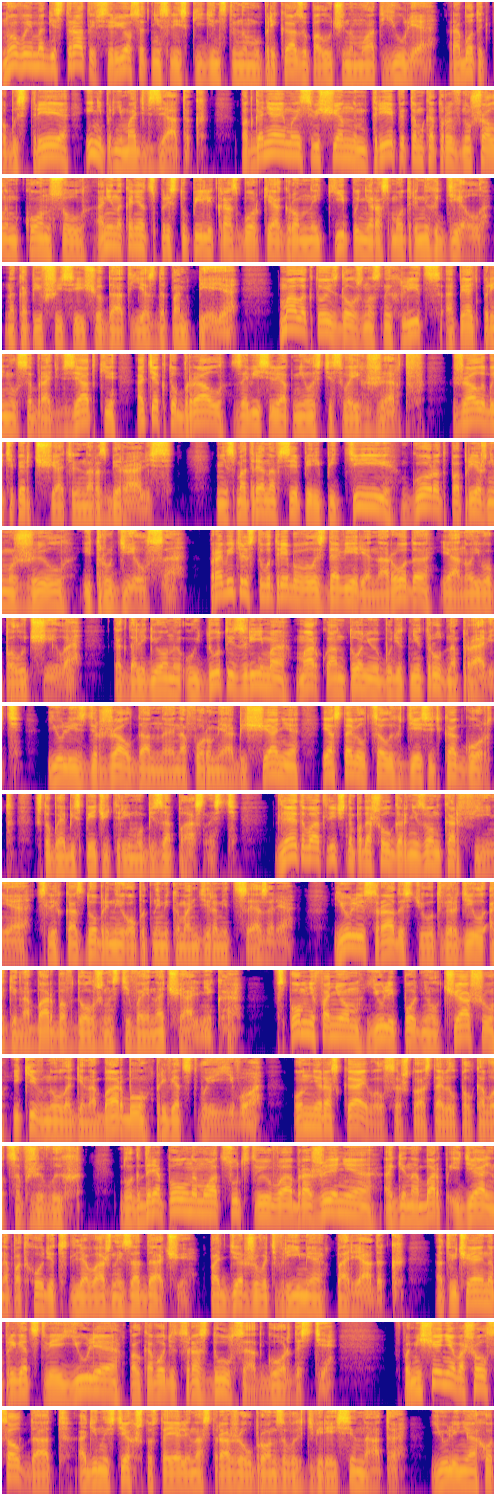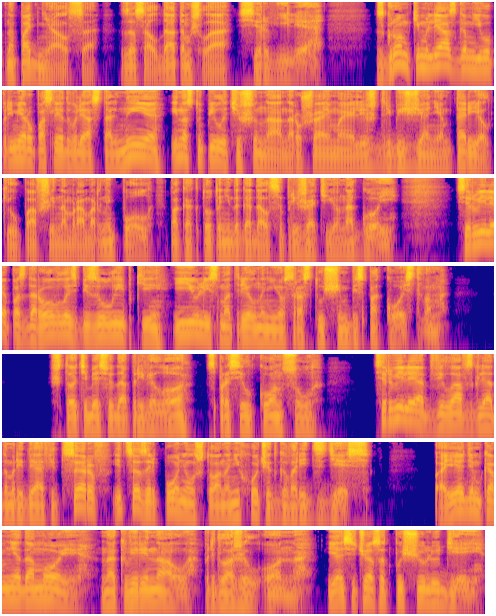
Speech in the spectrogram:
Новые магистраты всерьез отнеслись к единственному приказу, полученному от Юлия — работать побыстрее и не принимать взяток. Подгоняемые священным трепетом, который внушал им консул, они, наконец, приступили к разборке огромной кипы нерассмотренных дел, накопившейся еще до отъезда Помпея. Мало кто из должностных лиц опять принялся брать взятки, а те, кто брал, зависели от милости своих жертв. Жалобы теперь тщательно разбирались. Несмотря на все перипетии, город по-прежнему жил и трудился. Правительству требовалось доверие народа, и оно его получило. Когда легионы уйдут из Рима, Марку Антонию будет нетрудно править. Юлий сдержал данное на форуме обещание и оставил целых десять когорт, чтобы обеспечить Риму безопасность. Для этого отлично подошел гарнизон Карфиния, слегка сдобренный опытными командирами Цезаря. Юлий с радостью утвердил Агенобарба в должности военачальника — Вспомнив о нем, Юлий поднял чашу и кивнул Агенобарбу, приветствуя его. Он не раскаивался, что оставил полководца в живых. Благодаря полному отсутствию воображения Агенобарб идеально подходит для важной задачи — поддерживать в Риме порядок. Отвечая на приветствие Юлия, полководец раздулся от гордости. В помещение вошел солдат, один из тех, что стояли на страже у бронзовых дверей Сената. Юлий неохотно поднялся. За солдатом шла Сервилия. С громким лязгом его примеру последовали остальные, и наступила тишина, нарушаемая лишь дребезжанием тарелки, упавшей на мраморный пол, пока кто-то не догадался прижать ее ногой. Сервилия поздоровалась без улыбки, и Юлий смотрел на нее с растущим беспокойством. «Что тебя сюда привело?» — спросил консул. Сервилия обвела взглядом ряды офицеров, и Цезарь понял, что она не хочет говорить здесь. «Поедем ко мне домой, на Кверинал», — предложил он. «Я сейчас отпущу людей».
